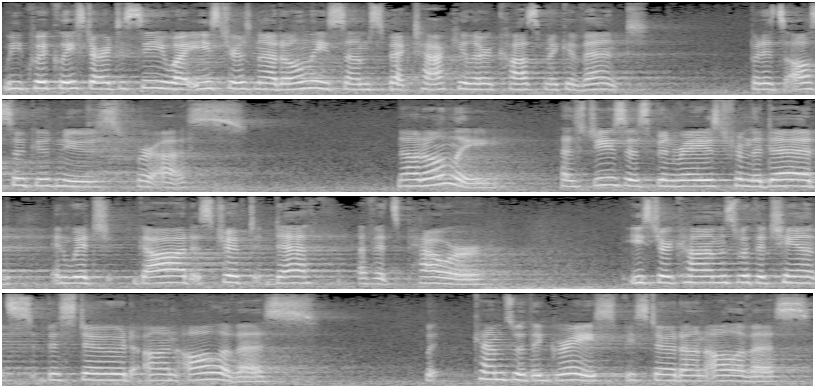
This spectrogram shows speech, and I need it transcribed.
We quickly start to see why Easter is not only some spectacular cosmic event, but it's also good news for us. Not only has Jesus been raised from the dead, in which God stripped death of its power, Easter comes with a chance bestowed on all of us comes with a grace bestowed on all of us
